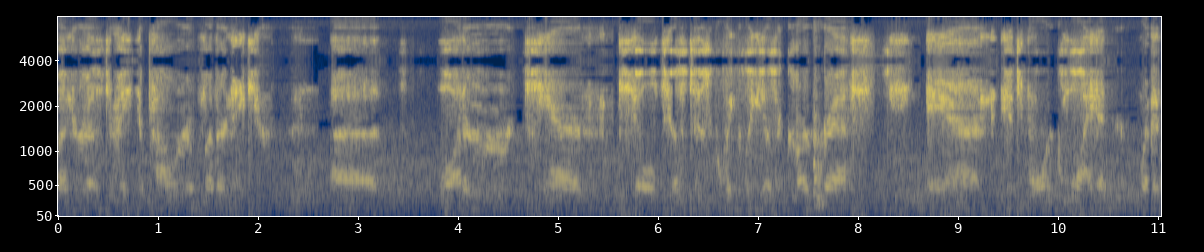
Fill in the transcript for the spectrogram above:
underestimate the power of Mother Nature. Uh, water can kill just as quickly as a car crash, and it's more quiet when you.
